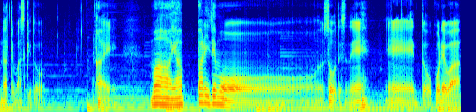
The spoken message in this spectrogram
なってますけどはいまあやっぱりでもそうですねえー、っとこれは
